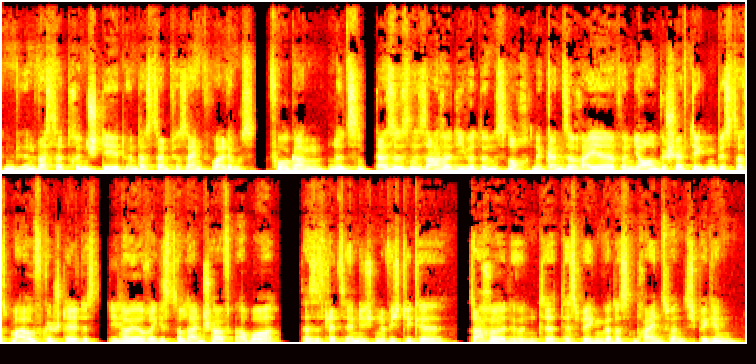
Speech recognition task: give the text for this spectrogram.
und, und was da drin steht und das dann für seinen Verwaltungsvorgang nutzen. Das ist eine Sache, die wird uns noch eine ganze Reihe von Jahren beschäftigen, bis das mal aufgestellt ist, die neue Registerlandschaft, aber das ist letztendlich eine wichtige Sache und äh, deswegen wird das in 23 beginnen.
